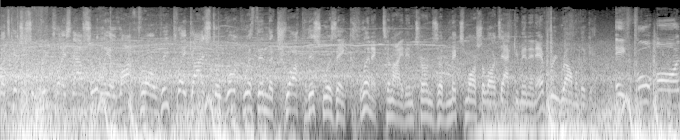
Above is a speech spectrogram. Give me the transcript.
Let's get you some replays now. Certainly a lot for our replay guys to work with in the truck. This was a clinic tonight in terms of mixed martial arts acumen in every realm of the game. A full-on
